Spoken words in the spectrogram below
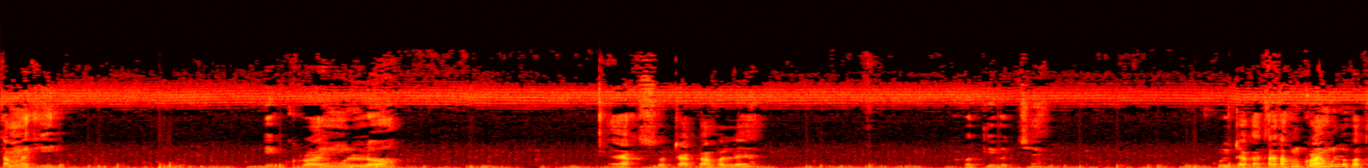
তার মানে কি? বিক্রয় মূল্য একশো টাকা হলে ক্ষতি হচ্ছে কুড়ি টাকা। তাহলে তখন ক্রয় মূল্য কত?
